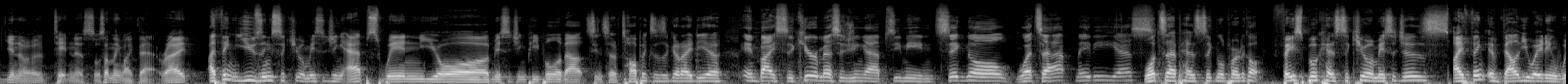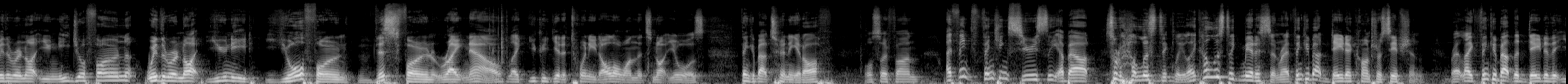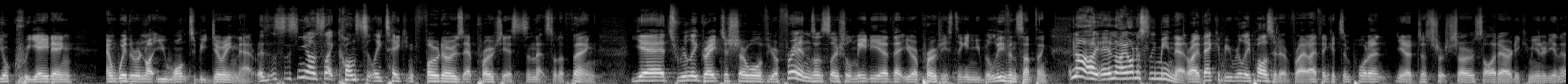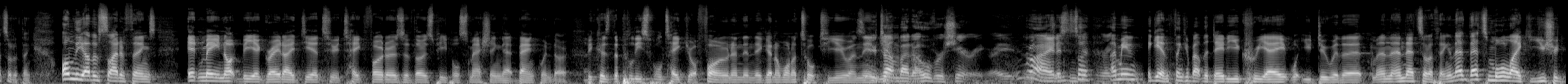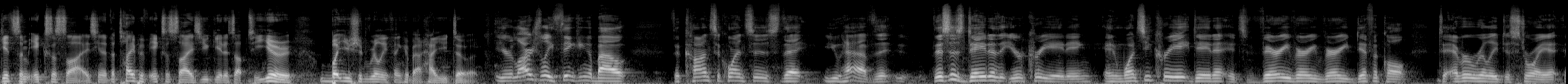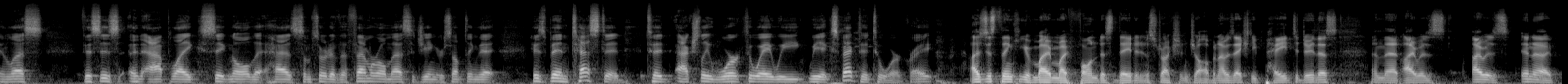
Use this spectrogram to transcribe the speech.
you know, tetanus or something like that, right? I think using secure messaging apps when you're messaging people about sensitive topics is a good idea. And by secure messaging apps, you mean Signal, WhatsApp, maybe? Yes. WhatsApp has Signal protocol. Facebook has secure messages. I think evaluating whether or not you need your phone, whether or not you need your phone, this phone right now, like you could get a $20 one that's not yours. Think about turning it off also fun. I think thinking seriously about sort of holistically, like holistic medicine, right? Think about data contraception, right? Like think about the data that you're creating and whether or not you want to be doing that. You know, it's like constantly taking photos at protests and that sort of thing. Yeah, it's really great to show all of your friends on social media that you're protesting and you believe in something. No, and I honestly mean that, right? That could be really positive, right? I think it's important, you know, to show solidarity, community, and that sort of thing. On the other side of things, it may not be a great idea to take photos of those people smashing that bank window because the police will take your phone and then they're going to want to talk to you. And so then you're talking yeah, about oversharing, right? Right. And so, right. I mean, again, think about the data you create, what you do with it, and, and that sort of thing. And that, that's more like you should get some exercise. You know, the type of exercise you get is up to you, but you should really think about how you do it. You're largely thinking about the consequences that you have that this is data that you're creating and once you create data it's very very very difficult to ever really destroy it unless this is an app like signal that has some sort of ephemeral messaging or something that has been tested to actually work the way we, we expect it to work right? I was just thinking of my, my fondest data destruction job, and I was actually paid to do this, and that I was I was in a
